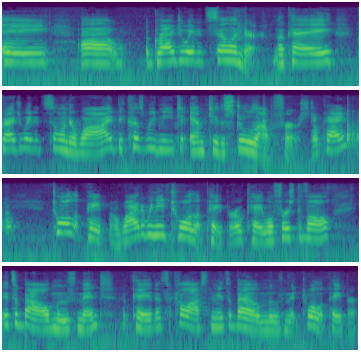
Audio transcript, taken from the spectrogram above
a, uh, a graduated cylinder. Okay, graduated cylinder. Why? Because we need to empty the stool out first. Okay. Toilet paper. Why do we need toilet paper? Okay, well, first of all, it's a bowel movement. Okay, that's a colostomy. It's a bowel movement. Toilet paper.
